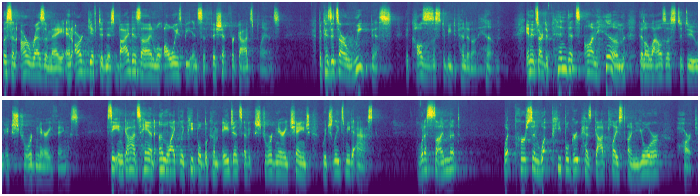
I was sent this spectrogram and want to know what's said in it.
Listen, our resume and our giftedness by design will always be insufficient for God's plans because it's our weakness that causes us to be dependent on Him. And it's our dependence on Him that allows us to do extraordinary things. See, in God's hand, unlikely people become agents of extraordinary change, which leads me to ask what assignment, what person, what people group has God placed on your heart?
